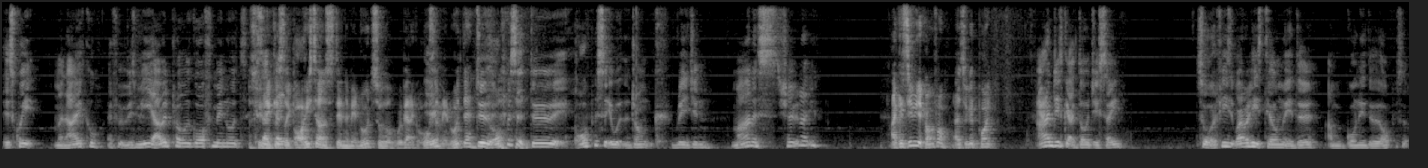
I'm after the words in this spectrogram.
is quite maniacal. If it was me, I would probably go off the main road. So you think it's like, "Oh, he's telling us to stay in the main road, so we better go off Yeah. the main road then." do the opposite. do opposite of what the drunk raging man is shouting at you. I can see where you're coming from. That's a good point. And he's got a dodgy sign. So if he's whatever he's telling me to do, I'm going to do the opposite.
